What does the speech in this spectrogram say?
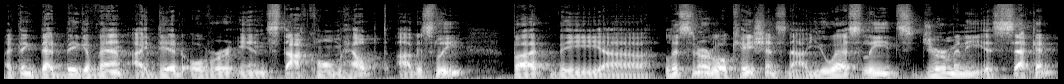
I think that big event I did over in Stockholm helped, obviously. But the uh, listener locations now, US leads, Germany is second.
